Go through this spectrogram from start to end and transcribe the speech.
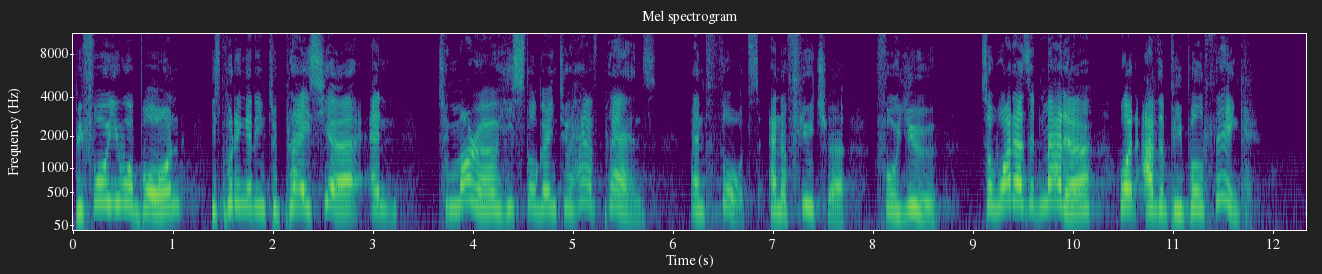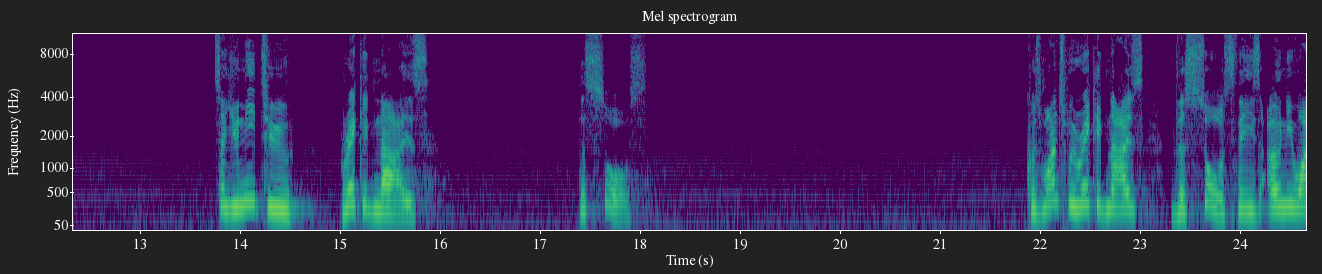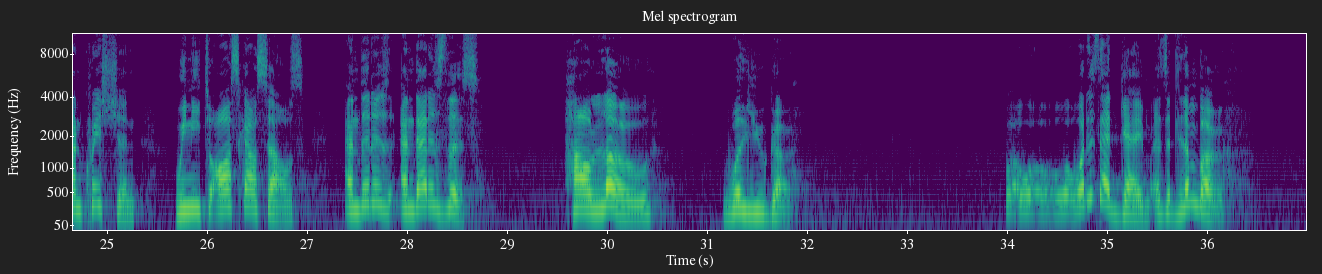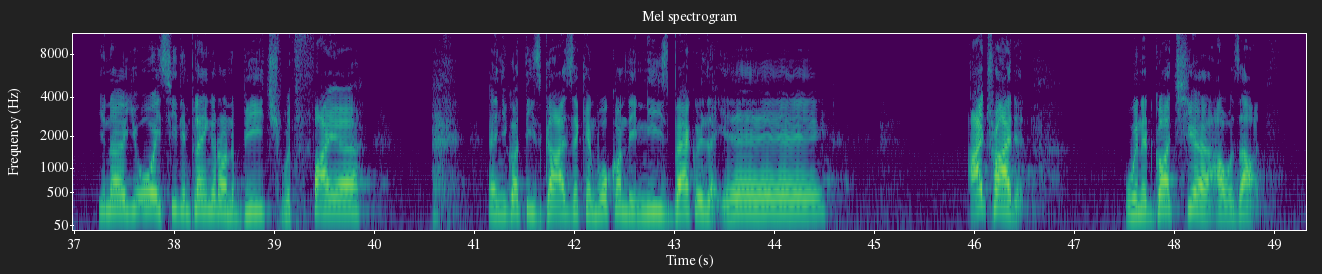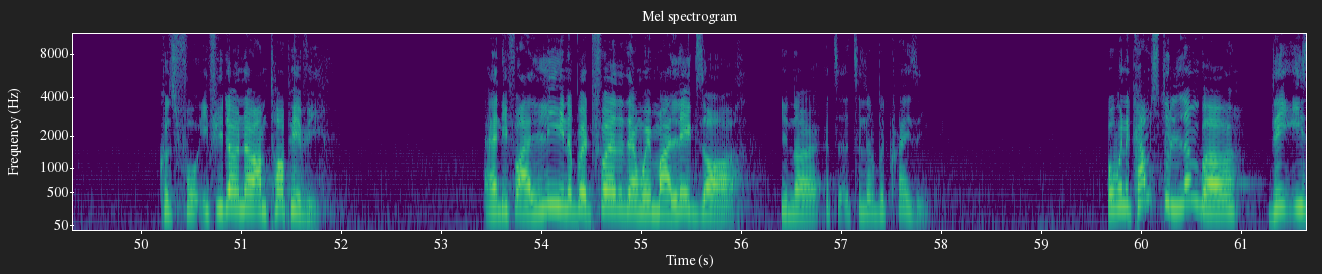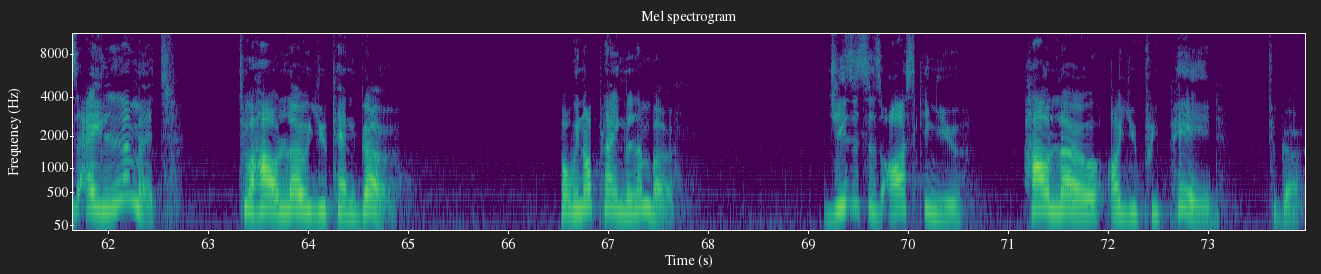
Before you were born, he's putting it into place here, and tomorrow he's still going to have plans and thoughts and a future for you. So, what does it matter what other people think? So you need to recognize the source. Because once we recognize the source, there is only one question we need to ask ourselves, and that is, and that is this How low will you go? What is that game? Is it limbo? You know, you always see them playing it on a beach with fire and you got these guys that can walk on their knees backwards, like, yay. I tried it. When it got here, I was out. Because if you don't know, I'm top heavy. And if I lean a bit further than where my legs are, you know, it's, it's a little bit crazy. But when it comes to limbo, there is a limit to how low you can go. But we're not playing limbo. Jesus is asking you, how low are you prepared to go?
